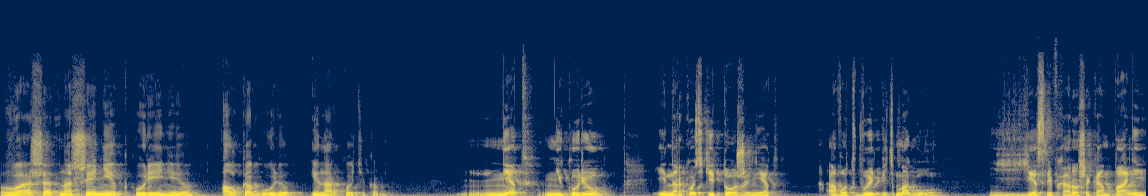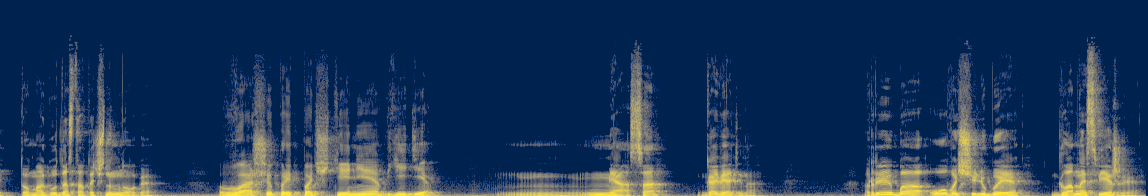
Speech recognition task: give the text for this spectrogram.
Ваше отношение к курению, алкоголю и наркотикам? Нет, не курю. И наркотики тоже нет. А вот выпить могу. Если в хорошей компании, то могу достаточно много. Ваши предпочтения в еде? Мясо, говядина. Рыба, овощи любые, главное свежие.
